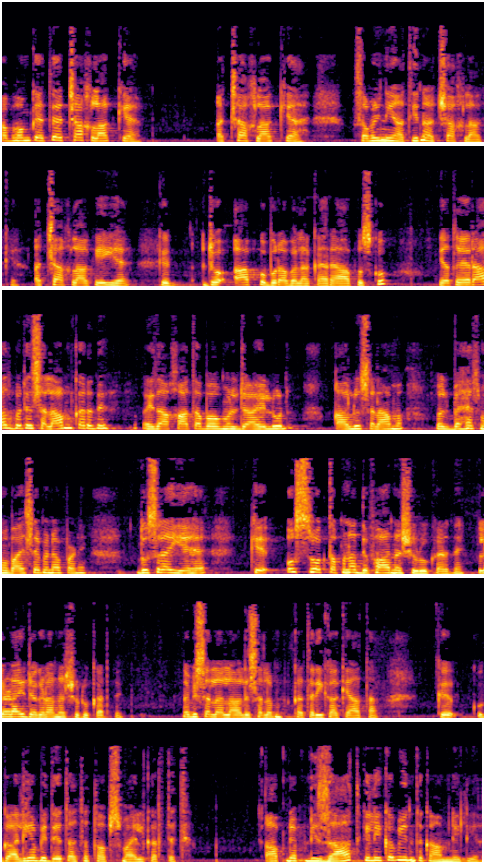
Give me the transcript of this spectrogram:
اب ہم کہتے اچھا اخلاق کیا ہے؟ اچھا اخلاق کیا ہے؟ سمجھ نہیں آتی نا اچھا اخلاق کیا اچھا اخلاق یہی ہے کہ جو آپ کو برا بلا کہہ رہا ہے، آپ اس کو یا تو اعراض بنے سلام کر دیں۔ خاطب الجاہلون قالو سلام بحث مباحثے میں نہ پڑے دوسرا یہ ہے کہ اس وقت اپنا دفاع نہ شروع کر دیں، لڑائی جھگڑا نہ شروع کر دیں۔ نبی صلی اللہ علیہ وسلم کا طریقہ کیا تھا؟ کہ گالیاں بھی دیتا تھا تو آپ اسمائل کرتے تھے۔ آپ نے اپنی ذات کے لیے کبھی انتقام نہیں لیا۔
